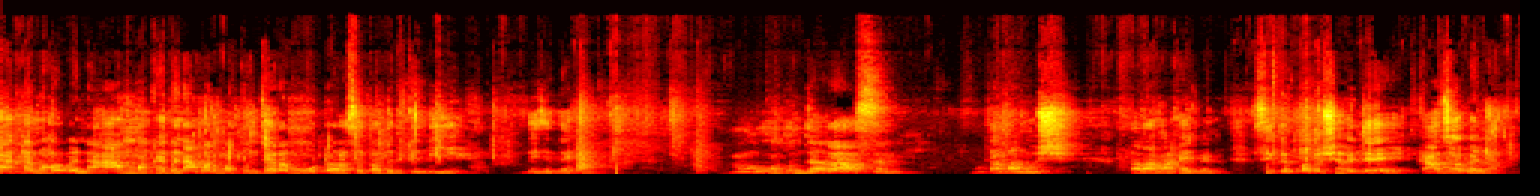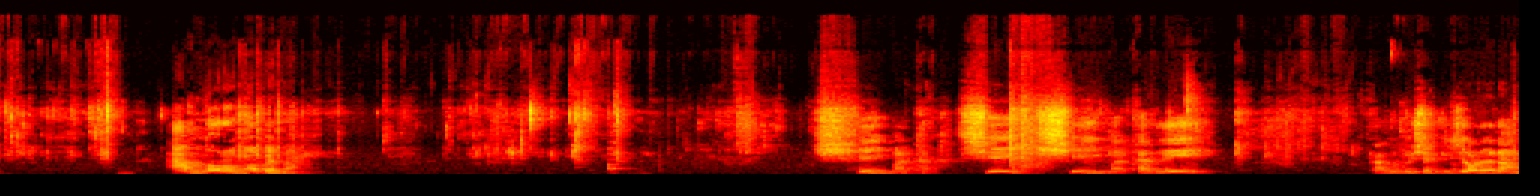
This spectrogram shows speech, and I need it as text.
মাখানো হবে না। আম মাখাইবেন আমার মতন যারা মোটা আছে তাদেরকে দিয়ে। এই যে দেখেন, আমার মতন যারা আছেন, মোটা মানুষ, তারা মাখাইবেন। চিকন মানুষ হইলে কাজ হবে না, আম নরম হবে না। সেই মাখা সেই সেই মাখা রে। কাল বৈশাখী জ্বরে নাম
